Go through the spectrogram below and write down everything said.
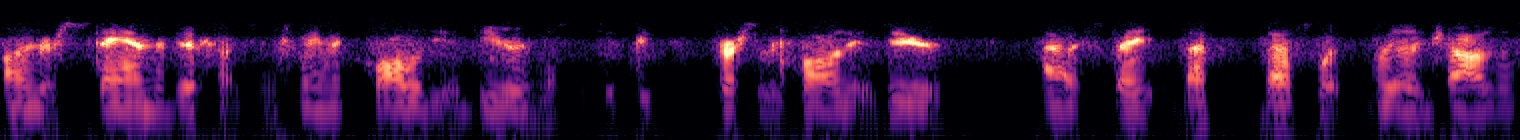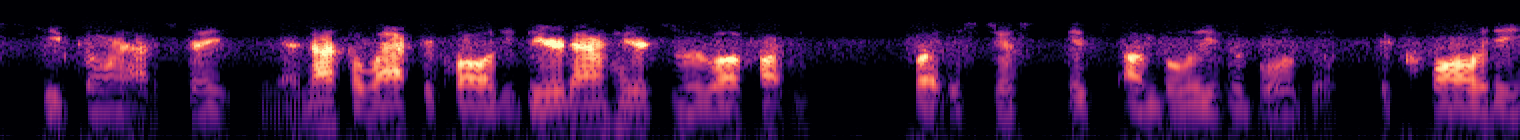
understand the difference between the quality of deer in Mississippi versus the quality of deer out of state. That's that's what really drives us to keep going out of state. You know, not the lack of quality deer down here because we love hunting, but it's just it's unbelievable the the quality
